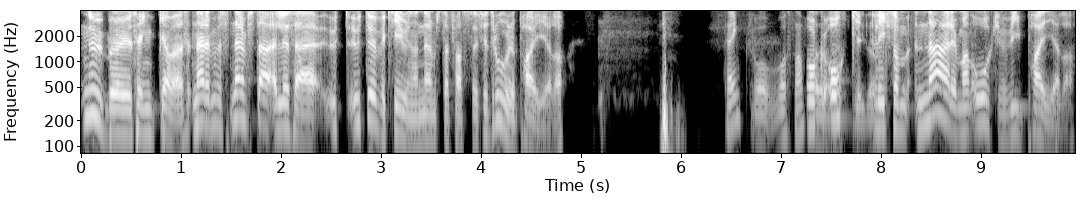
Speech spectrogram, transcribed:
nu börjar jag ju tänka, va, närmsta, närmsta eller så här, ut, utöver Kiruna, närmsta Frasses, jag tror det är Pajala. Tänk vad, vad snabbt Och, och liksom när man åker förbi Pajala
